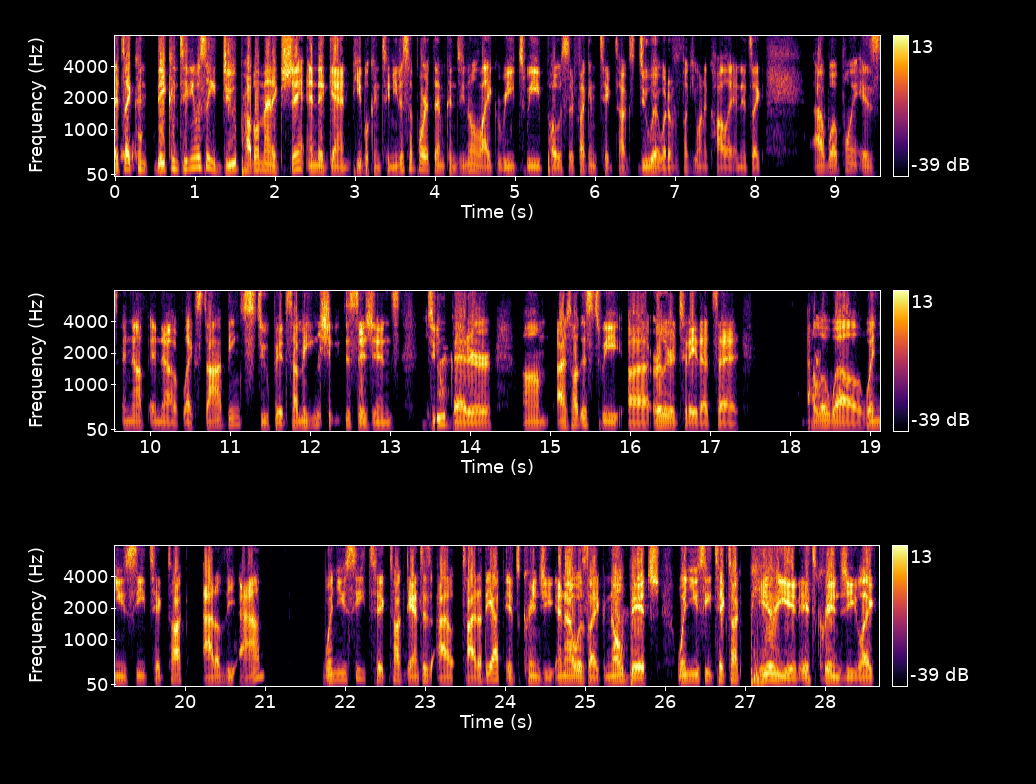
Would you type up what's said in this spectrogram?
it's like con- they continuously do problematic shit. And again, people continue to support them, continue to like, retweet, post their fucking TikToks, do it, whatever the fuck you want to call it. And it's like, at what point is enough enough? Like, stop being stupid, stop making shitty decisions, do better. Um, I saw this tweet uh, earlier today that said, "LOL." When you see TikTok out of the app, when you see TikTok dances outside of the app, it's cringy. And I was like, "No, bitch." When you see TikTok, period, it's cringy. Like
